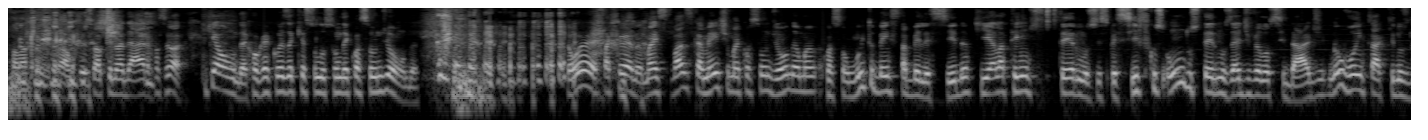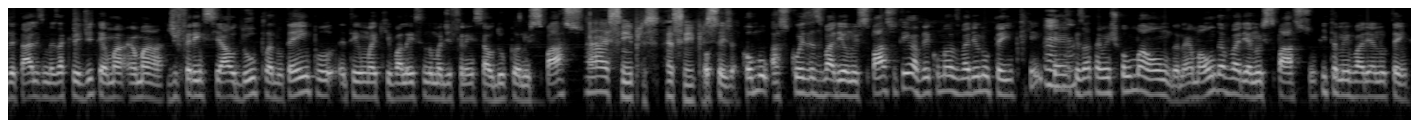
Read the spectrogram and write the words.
falar pra o pessoal que não é da área, fala assim: ó, o que é onda? É qualquer coisa que é solução da equação de onda. então é sacana, mas basicamente uma equação de onda é uma equação muito bem estabelecida, que ela tem uns termos específicos. Um dos termos é de velocidade. Não vou entrar aqui nos detalhes, mas acredite, é uma, é uma diferencial dupla no tempo exemplo, tem uma equivalência numa diferencial dupla no espaço. Ah, é simples, é simples. Ou seja, como as coisas variam no espaço tem a ver com como elas variam no tempo, que, é uhum. é exatamente como uma onda, né? Uma onda varia no espaço e também varia no tempo.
